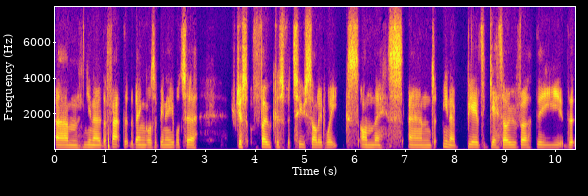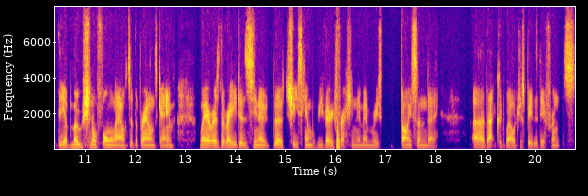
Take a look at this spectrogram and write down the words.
Um, you know, the fact that the Bengals have been able to just focus for two solid weeks on this and you know be able to get over the the, the emotional fallout of the Browns game whereas the Raiders you know the Chiefs game will be very fresh in their memories by Sunday uh, that could well just be the difference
